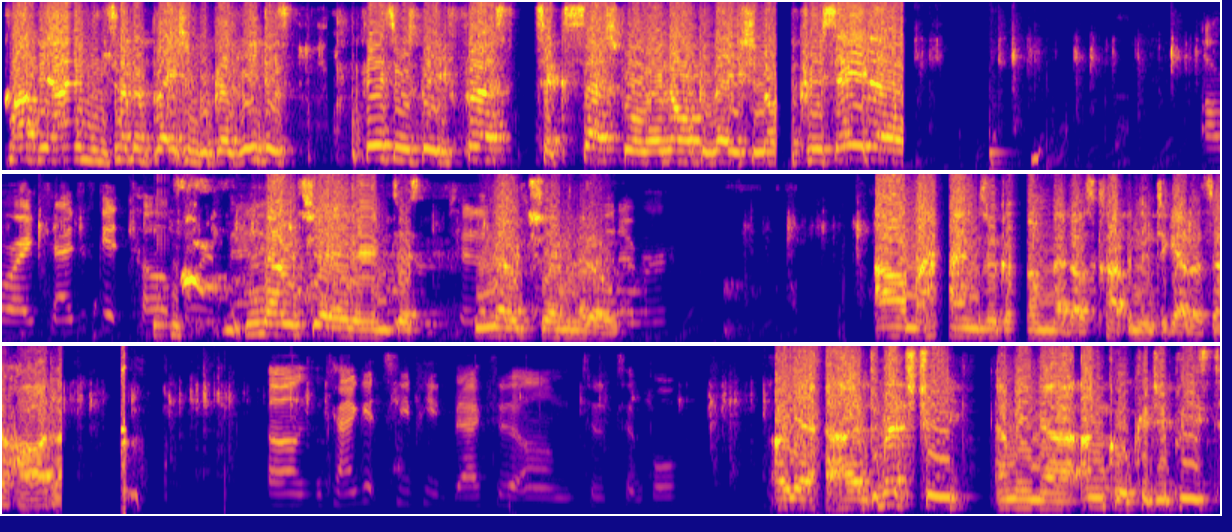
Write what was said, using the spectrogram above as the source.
Clap your hands in celebration because we just. This was the first successful inauguration of the Crusader. Alright, can I just get teleported? No cheering, just no cheering at all. whatever? Oh, my hands are gone medals clapping them together so hard. Um, can I get TP'd back to um to the temple? Oh yeah, uh, Dimitri, I mean, uh, Uncle, could you please,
